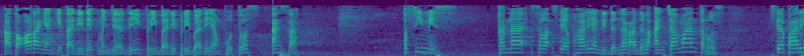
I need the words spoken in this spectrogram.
atau orang yang kita didik menjadi pribadi-pribadi yang putus asa. Pesimis karena setiap hari yang didengar adalah ancaman terus. Setiap hari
